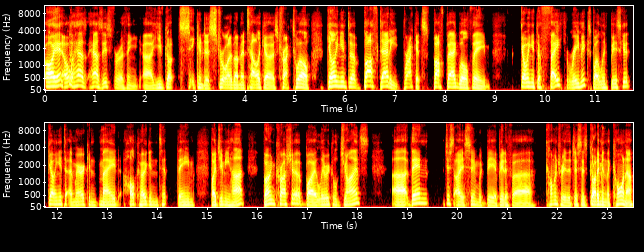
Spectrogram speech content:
Oh yeah. Oh, how's how's this for a thing? Uh, you've got "Seek and Destroy" by Metallica as track twelve, going into "Buff Daddy" brackets Buff Bagwell theme, going into "Faith" remix by Limp Bizkit, going into "American Made" Hulk Hogan t- theme by Jimmy Hart, "Bone Crusher" by Lyrical Giants. Uh, then just I assume would be a bit of a commentary that just has got him in the corner.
